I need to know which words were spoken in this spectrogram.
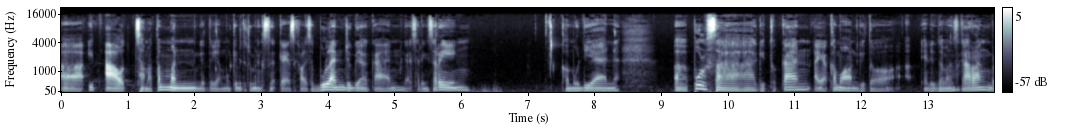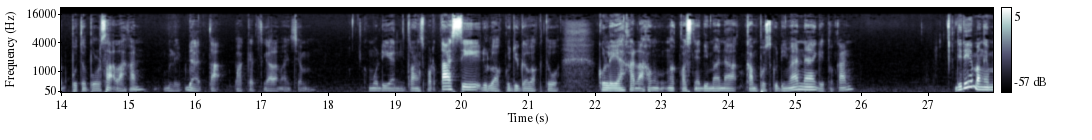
uh, eat out sama temen gitu. Yang mungkin itu cuma kayak sekali sebulan juga kan nggak sering-sering. Kemudian uh, pulsa gitu kan. Ayo come on gitu. Yang di zaman sekarang butuh pulsa lah kan beli data paket segala macam. Kemudian transportasi dulu aku juga waktu kuliah karena aku ngekosnya di mana kampusku di mana gitu kan. Jadi emang em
